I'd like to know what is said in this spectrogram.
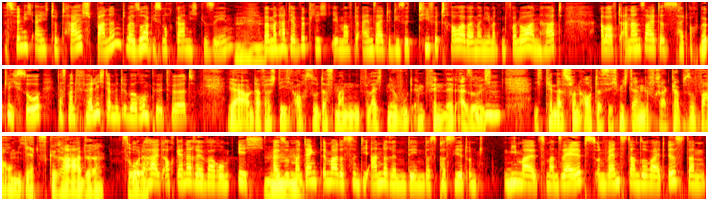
Das finde ich eigentlich total spannend, weil so habe ich es noch gar nicht gesehen. Mhm. Weil man hat ja wirklich eben auf der einen Seite diese tiefe Trauer, weil man jemanden verloren hat. Aber auf der anderen Seite ist es halt auch wirklich so, dass man völlig damit überrumpelt wird. Ja, und da verstehe ich auch so, dass man vielleicht eine Wut empfindet. Also mhm. ich, ich kenne das schon auch, dass ich mich dann gefragt habe, so warum jetzt gerade? So. Oder halt auch generell, warum ich. Mhm. Also man denkt immer, das sind die anderen, denen das passiert und niemals man selbst. Und wenn es dann soweit ist, dann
